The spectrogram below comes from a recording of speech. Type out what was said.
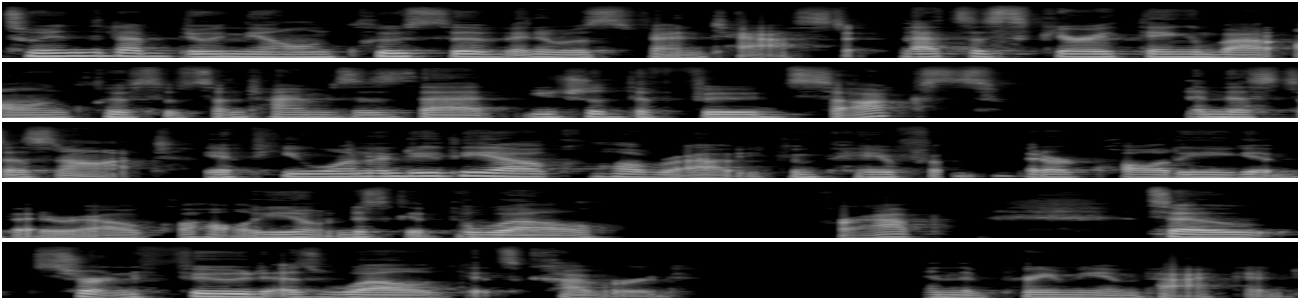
So we ended up doing the all inclusive and it was fantastic. That's a scary thing about all inclusive sometimes is that usually the food sucks and this does not. If you want to do the alcohol route, you can pay for better quality, you get better alcohol. You don't just get the well crap. So certain food as well gets covered in the premium package.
